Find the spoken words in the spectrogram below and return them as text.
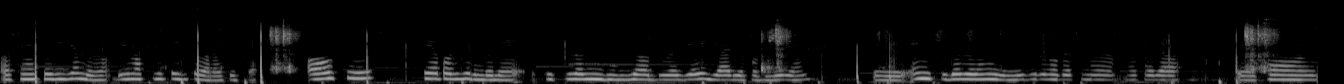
aslında söyleyeceğim de benim aklımda şöyle bir şey var arkadaşlar. Altı şey yapabilirim böyle suçluların duracağı, duracağı yer yapabilirim. Ee, en üstü de böyle müdürün odasını mesela e, kon,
